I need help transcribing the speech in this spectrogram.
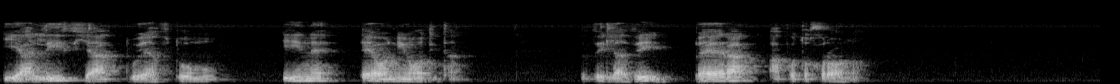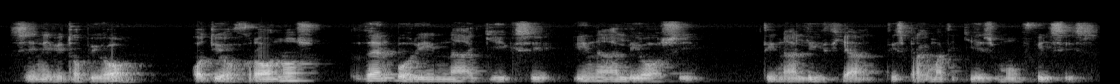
η αλήθεια του εαυτού μου είναι αιωνιότητα, δηλαδή πέρα από το χρόνο. Συνειδητοποιώ ότι ο χρόνος δεν μπορεί να αγγίξει ή να αλλοιώσει την αλήθεια της πραγματικής μου φύσης.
